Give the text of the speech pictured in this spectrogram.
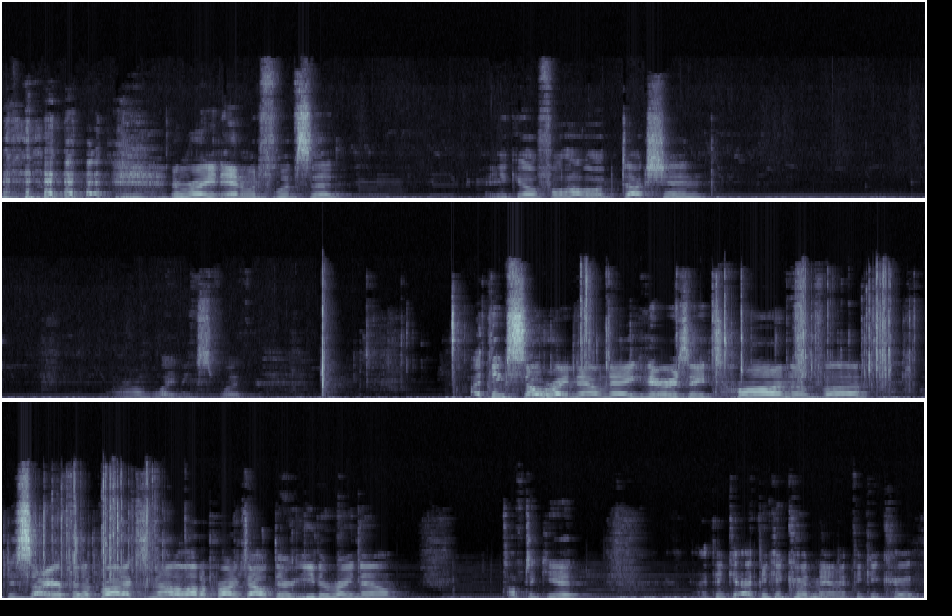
right, and what Flip said. There you go, full hollow abduction. Oh, lightning split. I think so right now, Nag. There is a ton of uh, desire for the product. Not a lot of product out there either right now. Tough to get. I think I think it could, man. I think it could.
